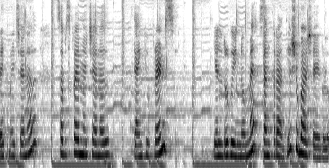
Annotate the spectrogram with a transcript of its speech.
Like my channel subscribe my channel thank you friends ಎಲ್ರಿಗೂ ಇನ್ನೊಮ್ಮೆ ಸಂಕ್ರಾಂತಿಯ ಶುಭಾಶಯಗಳು.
